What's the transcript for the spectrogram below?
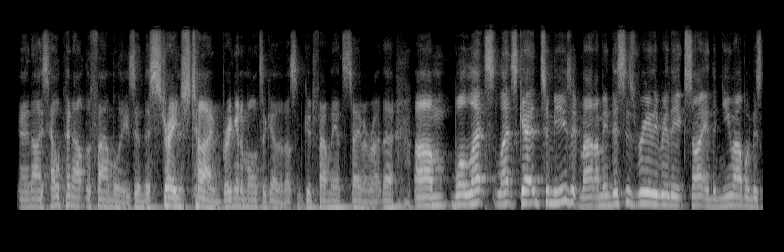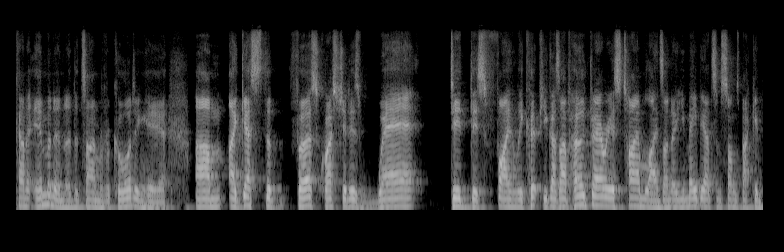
Yeah, nice helping out the families in this strange time, bringing them all together. That's some good family entertainment right there. Um, well, let's let's get into music, man. I mean, this is really really exciting. The new album is kind of imminent at the time of recording here. Um, I guess the first question is where did this finally clip for you guys? I've heard various timelines. I know you maybe had some songs back in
